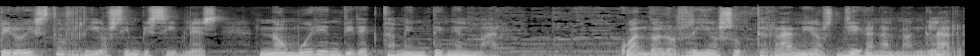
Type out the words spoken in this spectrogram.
Pero estos ríos invisibles no mueren directamente en el mar. Cuando los ríos subterráneos llegan al manglar,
